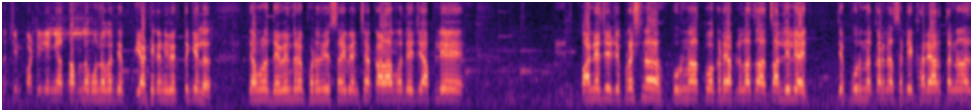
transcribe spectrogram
सचिन पाटील यांनी आता आपलं मनोगत या ठिकाणी व्यक्त केलं. त्यामुळे देवेंद्र फडणवीस साहेब यांच्या काळामध्ये जे आपले पाण्याचे जे प्रश्न पूर्णत्वाकडे आपल्याला चा चाललेले आहेत ते पूर्ण करण्यासाठी खऱ्या अर्थानं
